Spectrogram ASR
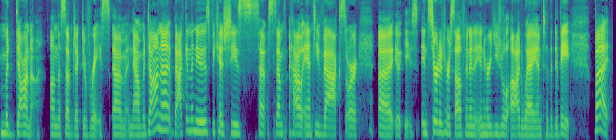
Madonna on the subject of race. Um, now, Madonna back in the news because she's so- somehow anti-vax or uh, inserted herself in an, in her usual odd way into the debate, but.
